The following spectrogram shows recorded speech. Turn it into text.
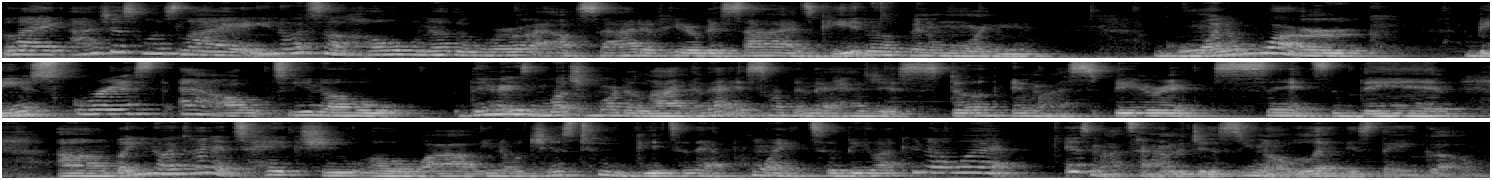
Like, I just was like, you know, it's a whole nother world outside of here besides getting up in the morning, going to work, being stressed out, you know, there is much more to life. And that is something that has just stuck in my spirit since then. Um, but you know, it kind of takes you a while, you know, just to get to that point to be like, you know what, it's my time to just, you know, let this thing go.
